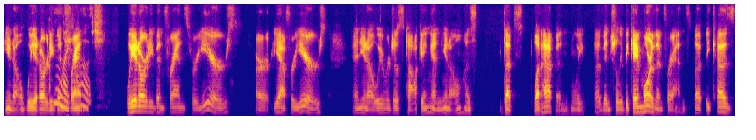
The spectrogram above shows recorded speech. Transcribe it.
you know, we had already oh been friends. gosh We had already been friends for years, or yeah, for years. And, you know, we were just talking, and, you know, as that's what happened. We eventually became more than friends. But because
